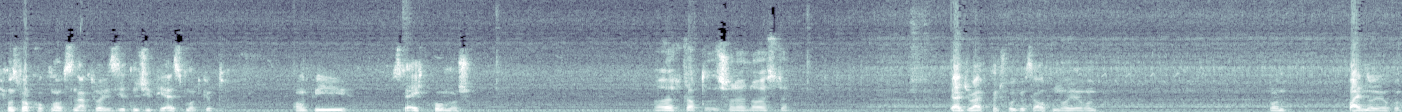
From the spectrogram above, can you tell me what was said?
Ich muss mal gucken, ob es einen aktualisierten GPS-Mod gibt. Irgendwie ist der echt komisch. Ich glaube, das ist schon der neueste. Ja, Drive Control gibt es auch einen neueren. Und zwei neuere.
